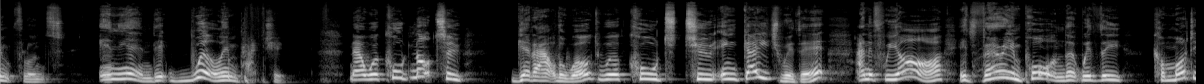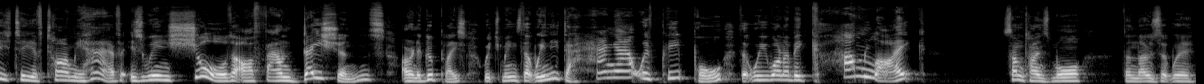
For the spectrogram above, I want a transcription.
influence, in the end, it will impact you. Now, we're called not to get out of the world, we're called to engage with it. And if we are, it's very important that with the commodity of time we have is we ensure that our foundations are in a good place, which means that we need to hang out with people that we want to become like, sometimes more than those that we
